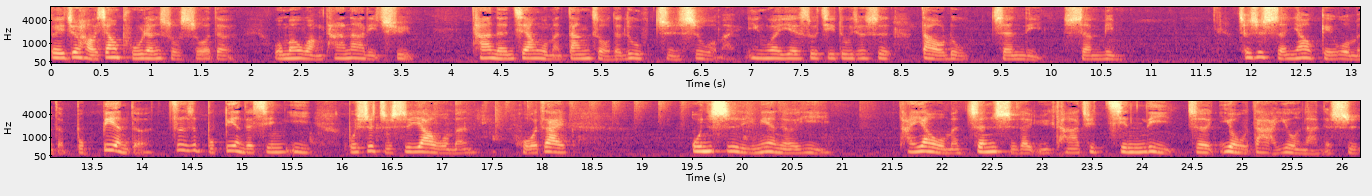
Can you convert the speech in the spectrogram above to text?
对，就好像仆人所说的，我们往他那里去。他能将我们当走的路指示我们，因为耶稣基督就是道路、真理、生命。这是神要给我们的不变的，这是不变的心意，不是只是要我们活在温室里面而已。他要我们真实的与他去经历这又大又难的事，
